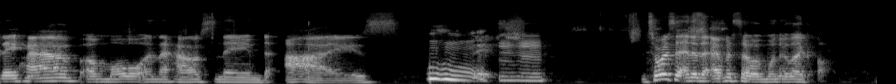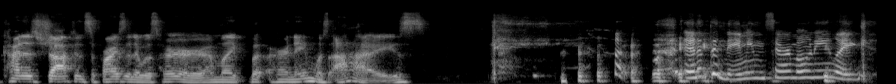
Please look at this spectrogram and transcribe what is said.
they have a mole in the house named Eyes. Mhm. Which, Mhm. Towards the end of the episode, when they're like kind of shocked and surprised that it was her, I'm like, but her name was Eyes. And at the naming ceremony, like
